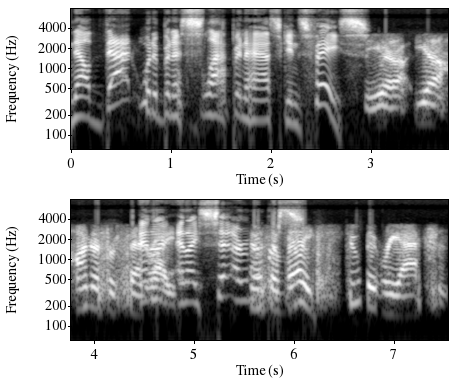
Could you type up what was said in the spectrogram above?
Now that would have been a slap in Haskins' face. You're you're hundred percent And I, right. and I said, I remember It's a very stupid reaction.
